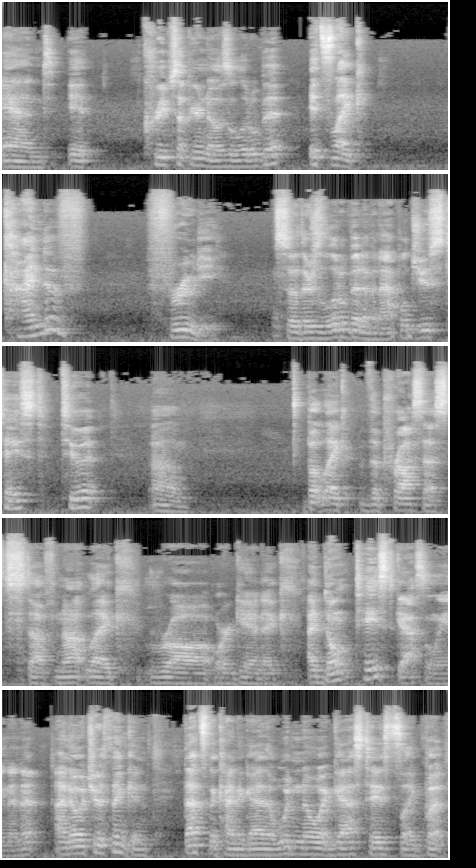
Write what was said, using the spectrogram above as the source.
and it creeps up your nose a little bit. It's like kind of fruity, so there's a little bit of an apple juice taste to it. Um, but like the processed stuff, not like raw organic. I don't taste gasoline in it. I know what you're thinking. That's the kind of guy that wouldn't know what gas tastes like, but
